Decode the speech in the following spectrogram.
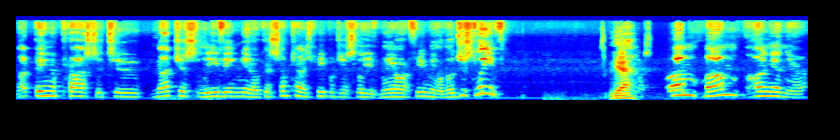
not being a prostitute, not just leaving. You know, because sometimes people just leave, male or female. They'll just leave. yeah, Mom, mom hung in there,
